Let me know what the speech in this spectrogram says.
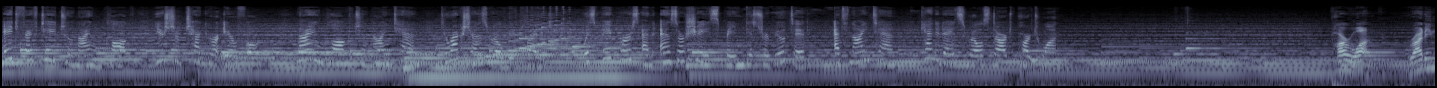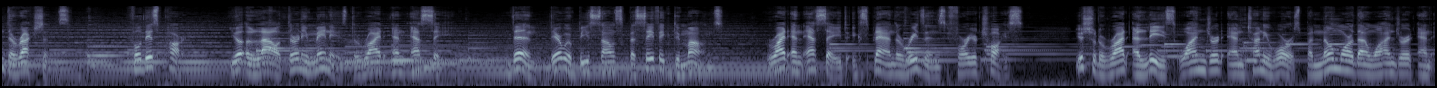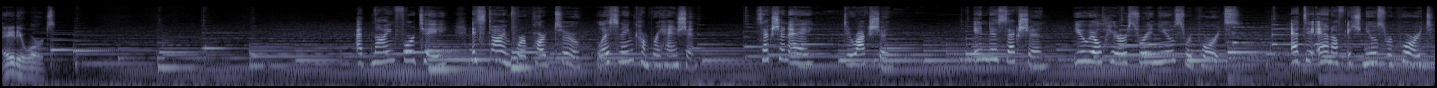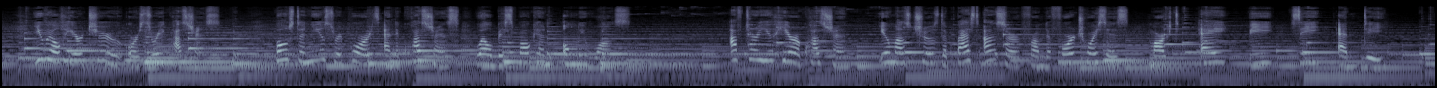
8.50 to 9 o'clock, you should check your earphone. 9 o'clock to 9.10, directions will be played. With papers and answer sheets being distributed, at 9:10, candidates will start part 1. Part 1 Writing Directions. For this part, you're allowed 30 minutes to write an essay. Then there will be some specific demands. Write an essay to explain the reasons for your choice. You should write at least 120 words, but no more than 180 words. At 9:40, it's time for part 2, listening comprehension. Section A, direction. In this section, you will hear three news reports. At the end of each news report, you will hear two or three questions. Both the news reports and the questions will be spoken only once. After you hear a question, you must choose the best answer from the four choices marked A, B, C, and D.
